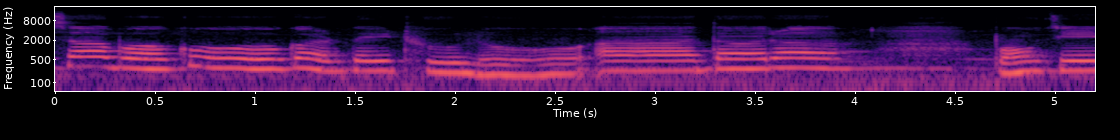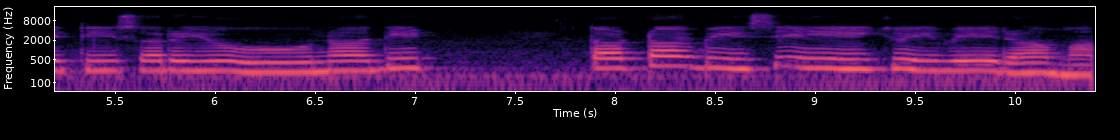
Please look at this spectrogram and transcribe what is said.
सबको गर्दै ठुलो आदर। पहुँचे ती सरयू नदी तट बिसे कोही बेरमा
